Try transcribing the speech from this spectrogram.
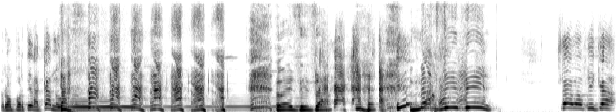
remporté la canne. ouais, c'est ça. Merci, Phil. Ciao, Africa.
